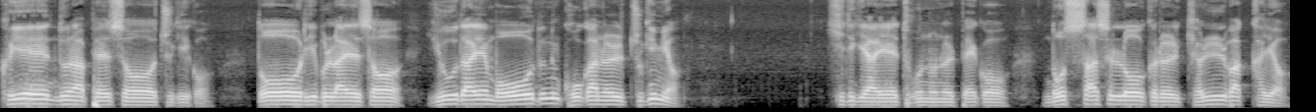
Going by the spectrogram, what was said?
그의 눈앞에서 죽이고 또 리블라에서 유다의 모든 고관을 죽이며 시디기야의 두 눈을 빼고 노사슬로 그를 결박하여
